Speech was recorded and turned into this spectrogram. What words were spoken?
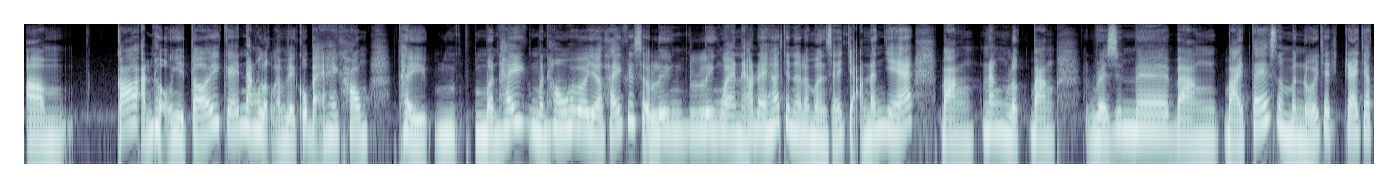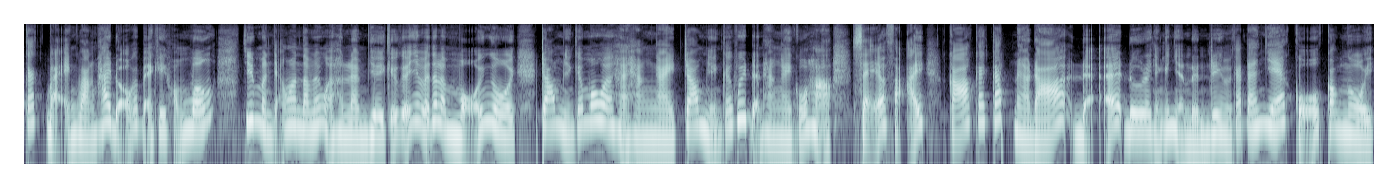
um, có ảnh hưởng gì tới cái năng lực làm việc của bạn hay không thì mình thấy mình không bao giờ thấy cái sự liên liên quan nào ở đây hết. Cho nên là mình sẽ chọn đánh giá bằng năng lực bằng resume bằng bài test mà mình đuổi ra, ra cho các bạn bằng thái độ các bạn khi phỏng vấn. Chứ mình chẳng quan tâm đến ngoại hình làm gì kiểu kiểu như vậy. Tức là mỗi người trong những cái mối quan hệ hàng ngày trong những cái quyết định hàng ngày của họ sẽ phải có cái cách nào đó để đưa ra những cái nhận định riêng về cách đánh giá của con người.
